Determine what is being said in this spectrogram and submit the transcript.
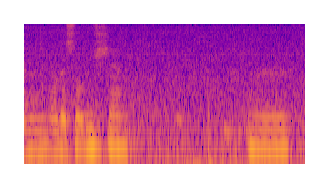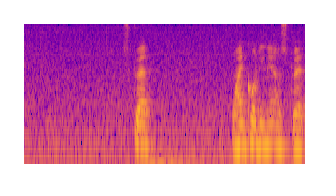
and the solution um, strat y coordinate stress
